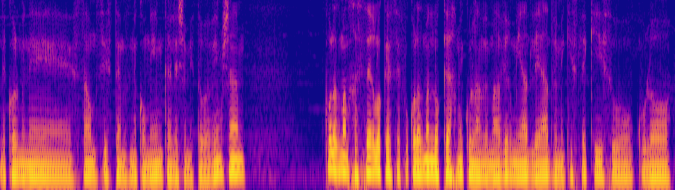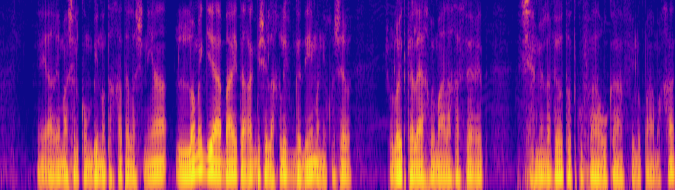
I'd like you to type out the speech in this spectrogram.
לכל מיני סאונד סיסטמס מקומיים כאלה שמסתובבים שם. כל הזמן חסר לו כסף, הוא כל הזמן לוקח מכולם ומעביר מיד ליד ומכיס לכיס, הוא כולו אה, ערימה של קומבינות אחת על השנייה. לא מגיע הביתה רק בשביל להחליף בגדים, אני חושב שהוא לא התקלח במהלך הסרט, שמלווה אותו תקופה ארוכה, אפילו פעם אחת.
